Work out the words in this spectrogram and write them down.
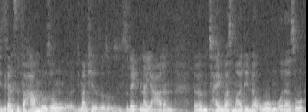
diese ganzen Verharmlosungen, die manche so, so, so denken, naja, dann ähm, zeigen wir es mal den da oben oder so.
